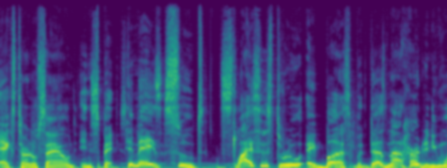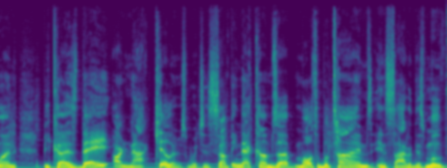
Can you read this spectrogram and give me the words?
external sound in space. Jaime's suit slices through a bus but does not hurt anyone because they are not killers, which is something that comes up multiple times inside of this movie.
